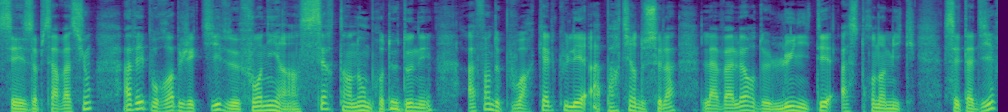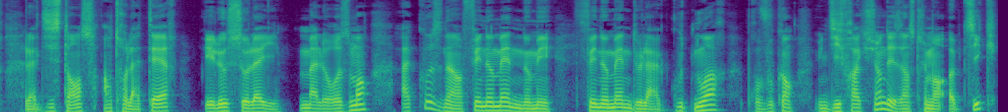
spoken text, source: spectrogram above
Ces observations avaient pour objectif de fournir un certain nombre de données afin de pouvoir calculer à partir de cela la valeur de l'unité astronomique, c'est-à-dire la distance entre la Terre et le Soleil. Malheureusement, à cause d'un phénomène nommé phénomène de la goutte noire provoquant une diffraction des instruments optiques,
